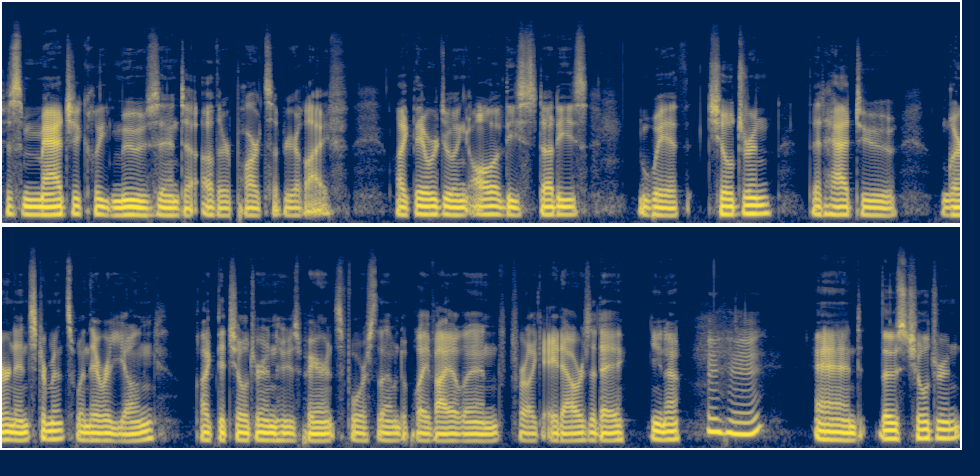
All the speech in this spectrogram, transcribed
just magically moves into other parts of your life. Like they were doing all of these studies with children that had to learn instruments when they were young, like the children whose parents forced them to play violin for like eight hours a day, you know? mm-hmm And those children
